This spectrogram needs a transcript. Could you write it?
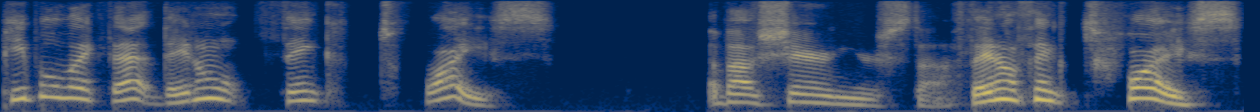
people like that they don't think twice about sharing your stuff. They don't think twice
